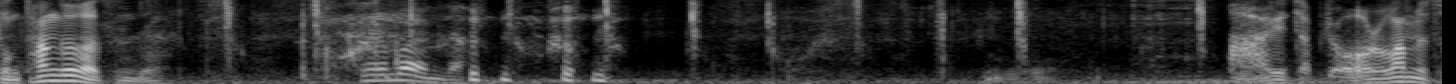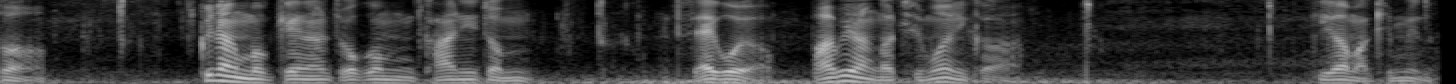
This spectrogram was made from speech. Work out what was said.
좀탄것 같은데. 얼마입니다. 아, 이게 짭조름하면서 그냥 먹기에는 조금 간이 좀 세고요. 밥이랑 같이 먹으니까 기가 막힙니다.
